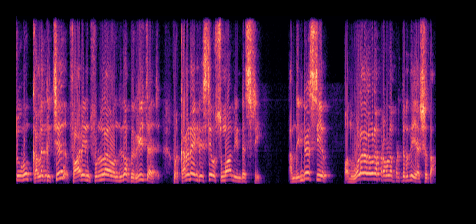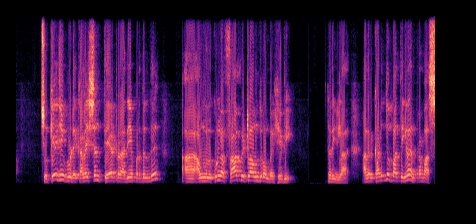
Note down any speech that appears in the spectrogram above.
டூவும் கலக்குச்சு ஃபாரின் ஃபுல்லாக வந்து தான் இப்போ ரீச் ஆச்சு. ஒரு கன்னட இண்டஸ்ட்ரி ஒரு ஸ்மால் இண்டஸ்ட்ரி அந்த இண்டஸ்ட்ரியை அது உலக அளவில் பிரபலப்படுத்துறது யஷ் தான். ஸோ கேஜிபியுடைய கலெக்ஷன் தியேட்டர் அதிகப்படுத்துறது அவங்களுக்குள்ள ப்ராஃபிட்லாம் வந்து ரொம்ப ஹெவி சரிங்களா? அதற்கு அடுத்து பார்த்தீங்கன்னா பிரபாஸ்.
